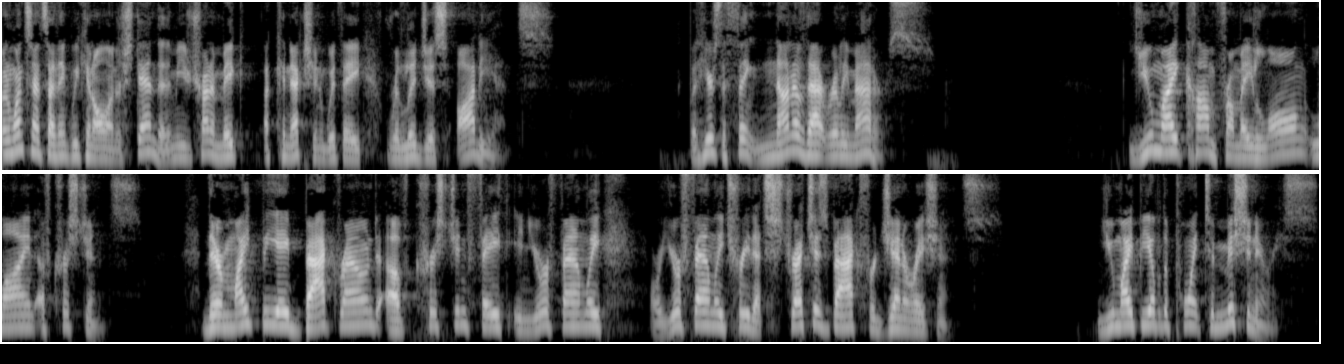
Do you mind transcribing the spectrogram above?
in one sense i think we can all understand that. I mean you're trying to make a connection with a religious audience. But here's the thing. None of that really matters. You might come from a long line of christians there might be a background of Christian faith in your family or your family tree that stretches back for generations. You might be able to point to missionaries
